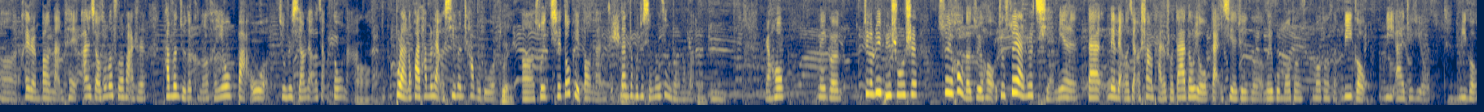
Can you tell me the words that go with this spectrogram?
嗯、黑人报了男配。按小松的说法是，他们觉得可能很有把握，就是想两个奖都拿，啊，不然的话他们两个戏份差不多，对，嗯、所以其实都可以报男主，但这不就形成竞争了吗对？嗯，然后那个这个绿皮书是最后的最后，就虽然就是前面大家那两个奖上台的时候，大家都有感谢这个 Vigo Mortensen Mortensen Vigo V I G G O 嗯 Vigo，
